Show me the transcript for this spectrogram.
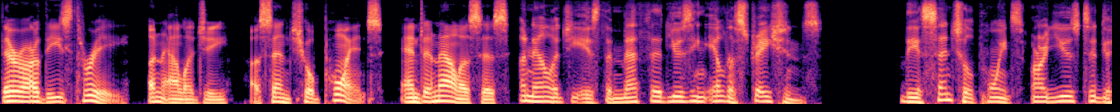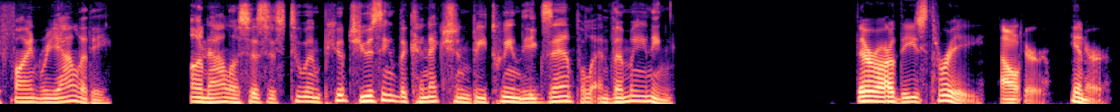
There are these three analogy, essential points, and analysis. Analogy is the method using illustrations. The essential points are used to define reality. Analysis is to impute using the connection between the example and the meaning. There are these three outer, inner,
